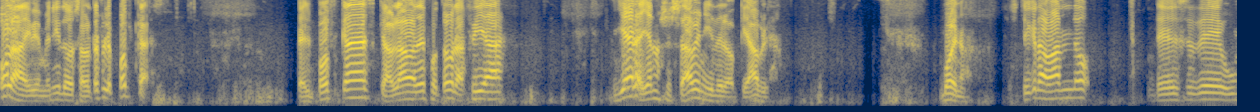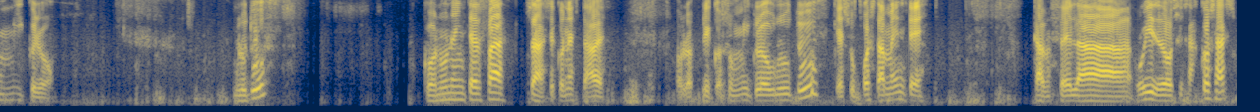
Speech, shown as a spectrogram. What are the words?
Hola y bienvenidos al Reflex Podcast. El podcast que hablaba de fotografía y ahora ya no se sabe ni de lo que habla. Bueno, estoy grabando desde un micro Bluetooth con una interfaz, o sea, se conecta, a ver, os lo explico, es un micro Bluetooth que supuestamente cancela ruidos y esas cosas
